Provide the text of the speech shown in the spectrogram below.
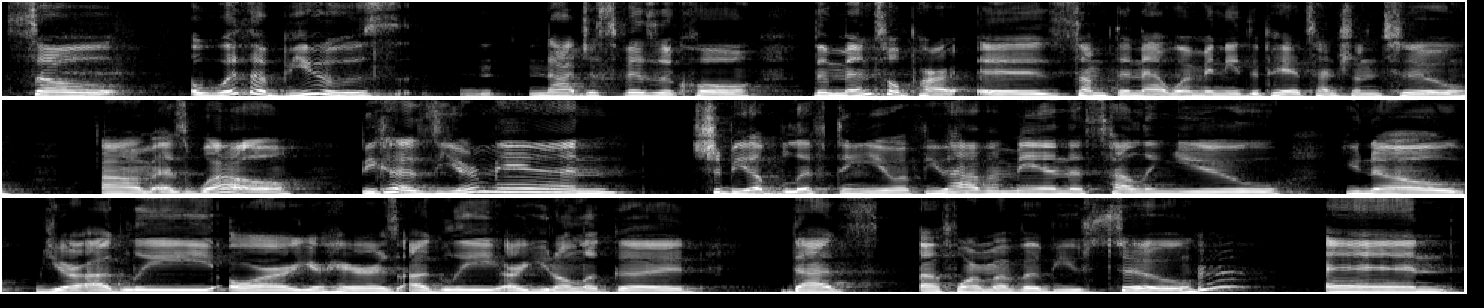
So with abuse, not just physical, the mental part is something that women need to pay attention to um, as well. Because your man should be uplifting you. If you have a man that's telling you, you know, you're ugly or your hair is ugly or you don't look good, that's a form of abuse too. Mm-hmm. And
